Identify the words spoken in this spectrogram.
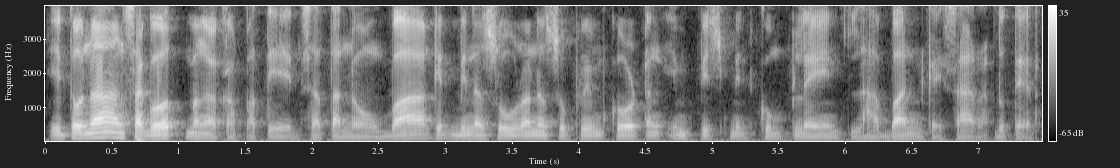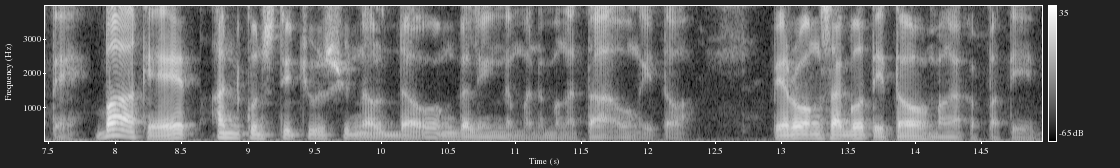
Ito na ang sagot mga kapatid sa tanong bakit binasura ng Supreme Court ang impeachment complaint laban kay Sara Duterte. Bakit? Unconstitutional daw ang galing naman ng mga taong ito. Pero ang sagot ito mga kapatid,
